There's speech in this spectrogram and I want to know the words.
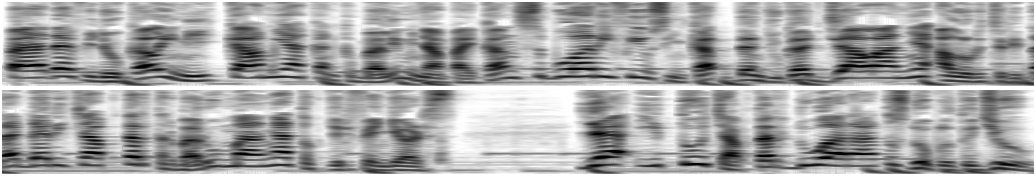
Pada video kali ini, kami akan kembali menyampaikan sebuah review singkat dan juga jalannya alur cerita dari chapter terbaru manga Tokyo Avengers, yaitu chapter 227,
